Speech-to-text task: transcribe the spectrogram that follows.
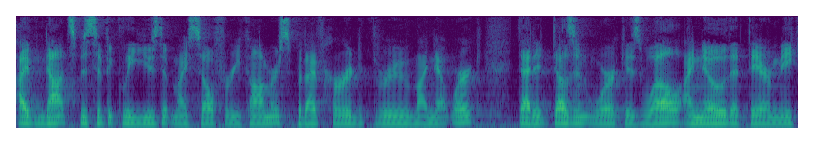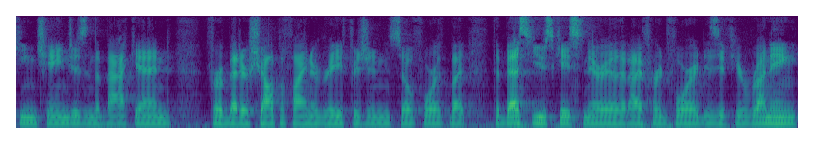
I've not specifically used it myself for e-commerce, but I've heard through my network that it doesn't work as well. I know that they're making changes in the back end for a better Shopify integration and so forth. But the best use case scenario that I've heard for it is if you're running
